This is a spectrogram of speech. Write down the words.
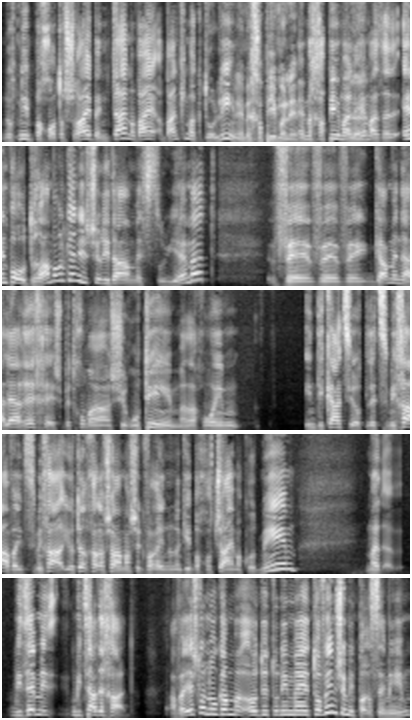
נותנים פחות אשראי, בינתיים הבנ- הבנקים הגדולים הם מחפים עליהם. הם מחפים עליהם, כן. אז אין פה עוד דרמה, אבל כן יש ירידה מסוימת, ו- ו- וגם מנהלי הרכש בתחום השירותים, אנחנו רואים אינדיקציות לצמיחה, אבל צמיחה יותר חלשה ממה שכבר ראינו נגיד בחודשיים הקודמים, מזה מצד אחד. אבל יש לנו גם עוד נתונים אה, טובים שמתפרסמים,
